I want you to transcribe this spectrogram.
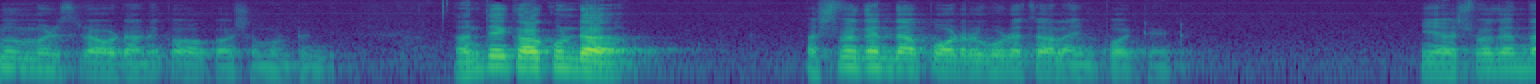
మూమెంట్స్ రావడానికి అవకాశం ఉంటుంది. అంతేకాకుండా అశ్వగంధ పౌడర్ కూడా చాలా ఇంపార్టెంట్. ఈ అశ్వగంధ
